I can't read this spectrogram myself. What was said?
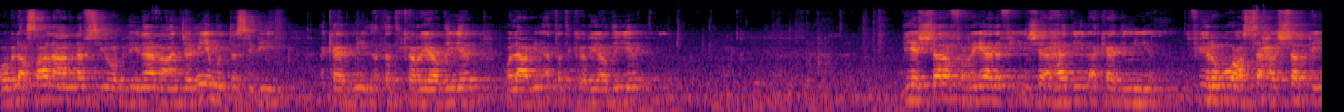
وبالأصالة عن نفسي وبالإنابة عن جميع منتسبي أكاديمية الأتلتيكا الرياضية ولاعبين الأتلتيكا الرياضية. لي الشرف الريادة في إنشاء هذه الأكاديمية في ربوع الساحل الشرقي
